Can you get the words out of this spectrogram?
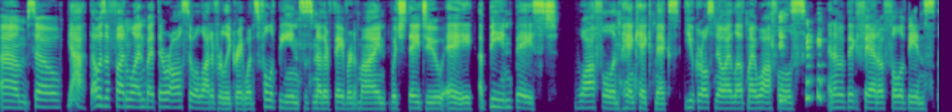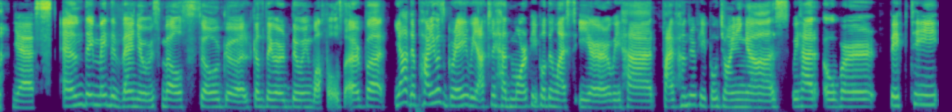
Um, so yeah, that was a fun one, but there were also a lot of really great ones. Full of Beans is another favorite of mine, which they do a, a bean based waffle and pancake mix. You girls know I love my waffles, and I'm a big fan of full of beans. Yes. And they made the venue smell so good because they were doing waffles there. But yeah, the party was great. We actually had more people than last year. We had 500 people joining us. We had over 50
